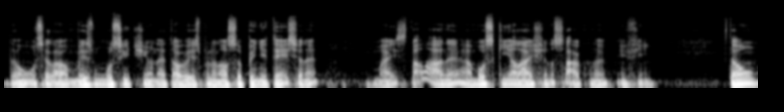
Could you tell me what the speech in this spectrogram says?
Então, sei lá, o mesmo mosquitinho, né? Talvez para nossa penitência, né? Mas está lá, né? A mosquinha lá enchendo o saco, né? Enfim. Então,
